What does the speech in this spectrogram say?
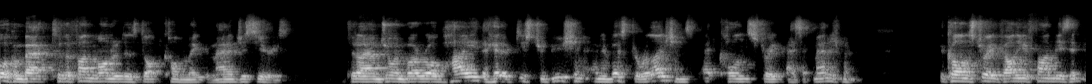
Welcome back to the fundmonitors.com Meet the Manager series. Today I'm joined by Rob Hay, the Head of Distribution and Investor Relations at Collins Street Asset Management. The Collins Street Value Fund is an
